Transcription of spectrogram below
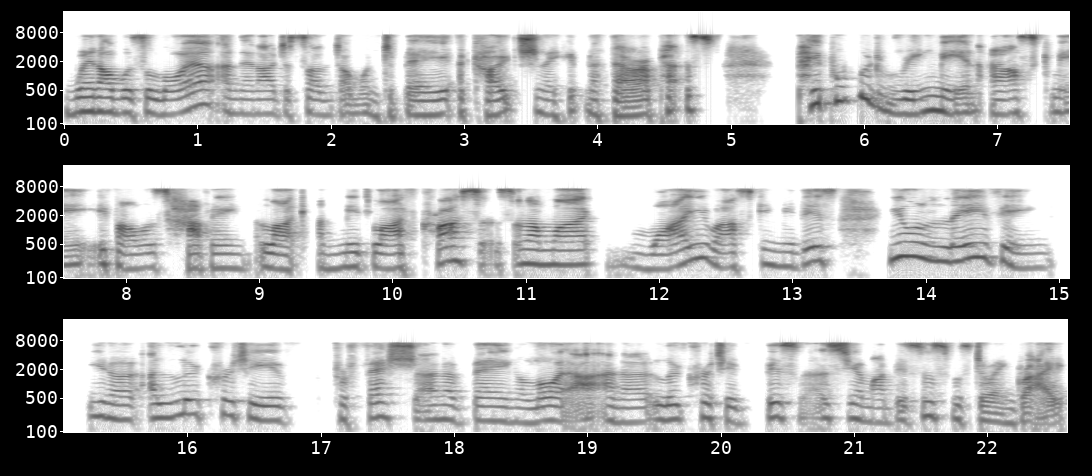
When I was a lawyer and then I decided I wanted to be a coach and a hypnotherapist, people would ring me and ask me if I was having like a midlife crisis. And I'm like, why are you asking me this? You're leaving, you know, a lucrative profession of being a lawyer and a lucrative business, you know, my business was doing great,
